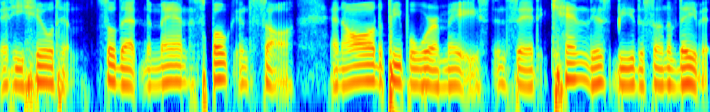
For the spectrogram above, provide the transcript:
and he healed him, so that the man spoke and saw, and all the people were amazed, and said, Can this be the son of David?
